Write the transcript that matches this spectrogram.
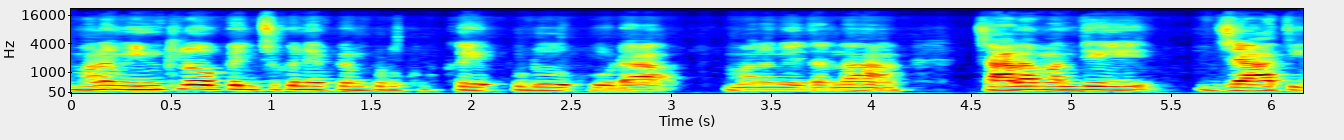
మనం ఇంట్లో పెంచుకునే పెంపుడు కుక్క ఎప్పుడూ కూడా మనం ఏదన్నా చాలామంది జాతి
